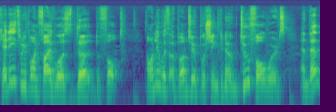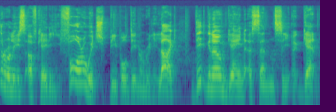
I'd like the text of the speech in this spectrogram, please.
KDE 3.5 was the default, only with Ubuntu pushing GNOME 2 forwards, and then the release of KDE 4, which people didn't really like, did GNOME gain ascendancy again.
